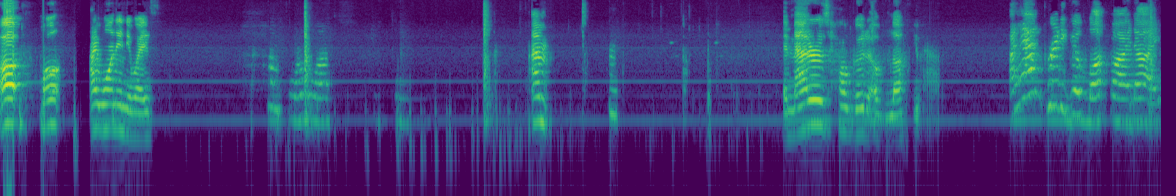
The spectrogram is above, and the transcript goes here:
Uh, well, I won anyways. I'm. Um, it matters how good of luck you have. I had pretty good luck, but I died.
